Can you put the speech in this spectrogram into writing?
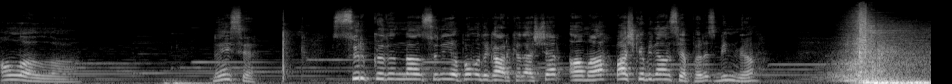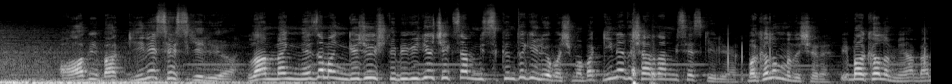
Allah Allah. Neyse. Sırp kadın dansını yapamadık arkadaşlar ama başka bir dans yaparız bilmiyorum. Abi bak yine ses geliyor. Lan ben ne zaman gece 3'te bir video çeksem bir sıkıntı geliyor başıma. Bak yine dışarıdan bir ses geliyor. Bakalım mı dışarı? Bir bakalım ya. Ben,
